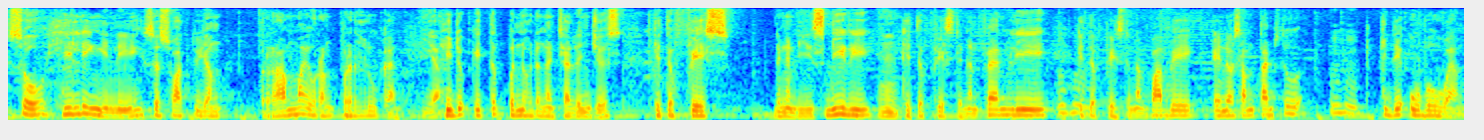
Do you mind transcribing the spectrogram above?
So healing ini sesuatu yang ramai orang perlukan. Ya. Hidup kita penuh dengan challenges. Kita face dengan diri sendiri, Hmm. kita face dengan family, Mhm. kita face dengan public. You know sometimes tu kita overwhelm.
